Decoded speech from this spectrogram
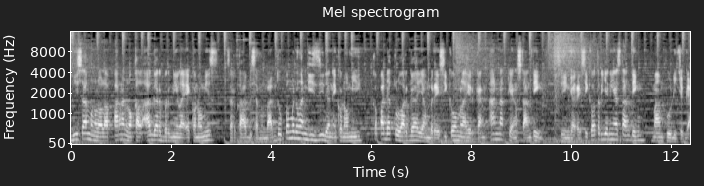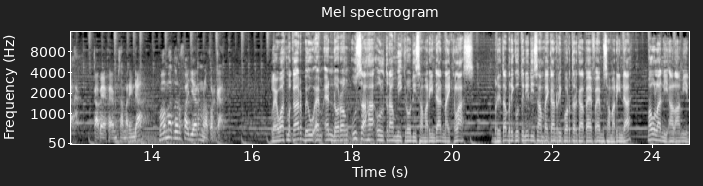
bisa mengelola pangan lokal agar bernilai ekonomis serta bisa membantu pemenuhan gizi dan ekonomi kepada keluarga yang beresiko melahirkan anak yang stunting sehingga resiko terjadinya stunting mampu dicegah. KPFM Samarinda, Muhammad Nur Fajar melaporkan. Lewat Mekar, BUMN dorong usaha ultra mikro di Samarinda naik kelas. Berita berikut ini disampaikan reporter KPFM Samarinda, Maulani Alamin.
